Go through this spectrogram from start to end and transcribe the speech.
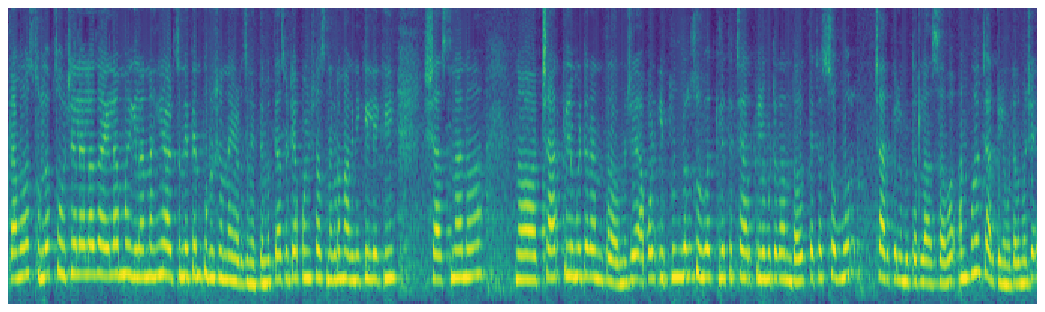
त्यामुळे सुलभ शौचालयाला जायला महिलांनाही अडचण येते आणि पुरुषांनाही अडचण येते. मग त्यासाठी आपण शासनाकडे मागणी केली आहे की शासनानं चार किलोमीटर अंतरावर म्हणजे आपण इथून जर सुरुवात केली तर चार किलोमीटर अंतरावर त्याच्यासमोर चार किलोमीटरला असावं आणि पुन्हा चार किलोमीटर. म्हणजे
